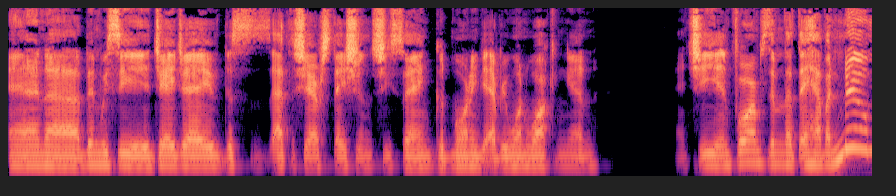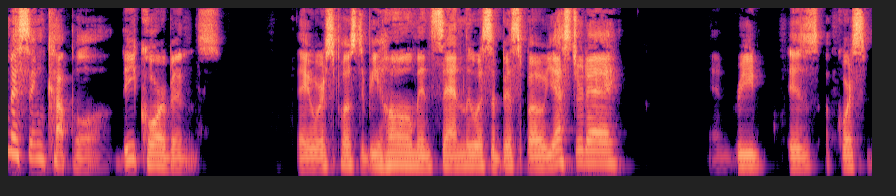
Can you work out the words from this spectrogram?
And uh, then we see JJ. This is at the sheriff's station. She's saying good morning to everyone walking in. And she informs them that they have a new missing couple, the Corbins. They were supposed to be home in San Luis Obispo yesterday. And Reid is, of course,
